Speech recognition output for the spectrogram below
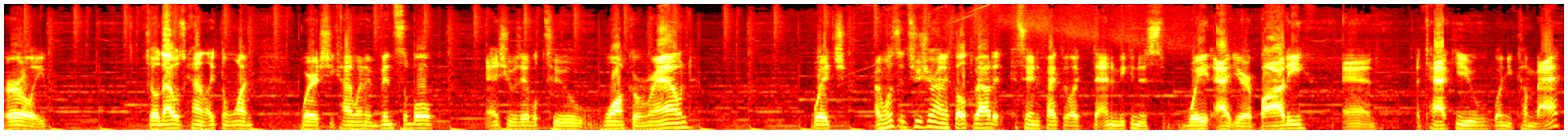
early. So that was kind of like the one where she kind of went invincible and she was able to walk around, which I wasn't too sure how I felt about it, considering the fact that like the enemy can just wait at your body and attack you when you come back.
